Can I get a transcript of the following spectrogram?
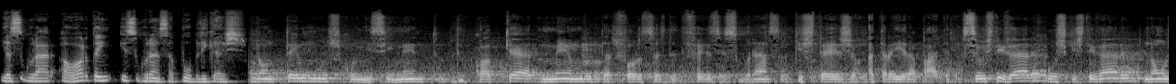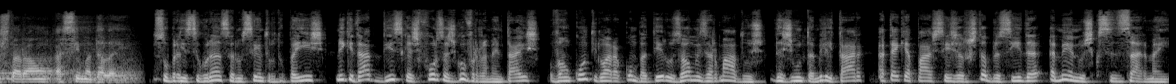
e assegurar a ordem e segurança públicas. Não temos conhecimento de qualquer membro das forças de defesa e segurança que estejam a trair a pátria. Se os tiverem, os que estiverem não estarão acima da lei. Sobre a insegurança no centro do país, Mikdad disse que as forças governamentais vão continuar a combater os homens armados da junta militar até que a paz seja restabelecida, a menos que se desarmem.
